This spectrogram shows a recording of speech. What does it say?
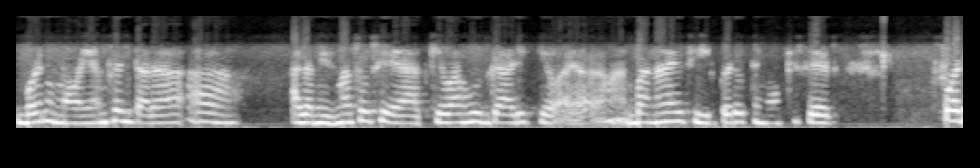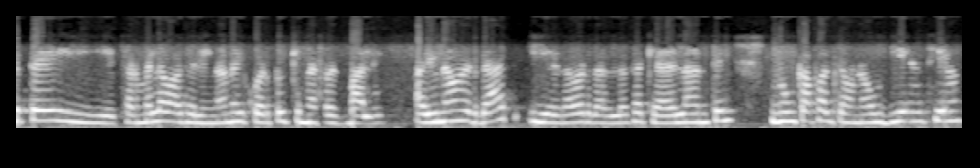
bueno, me voy a enfrentar a, a, la misma sociedad que va a juzgar y que van a decir, pero tengo que ser fuerte y echarme la vaselina en el cuerpo y que me resbale. Hay una verdad y esa verdad la saqué adelante, nunca falta una audiencia,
